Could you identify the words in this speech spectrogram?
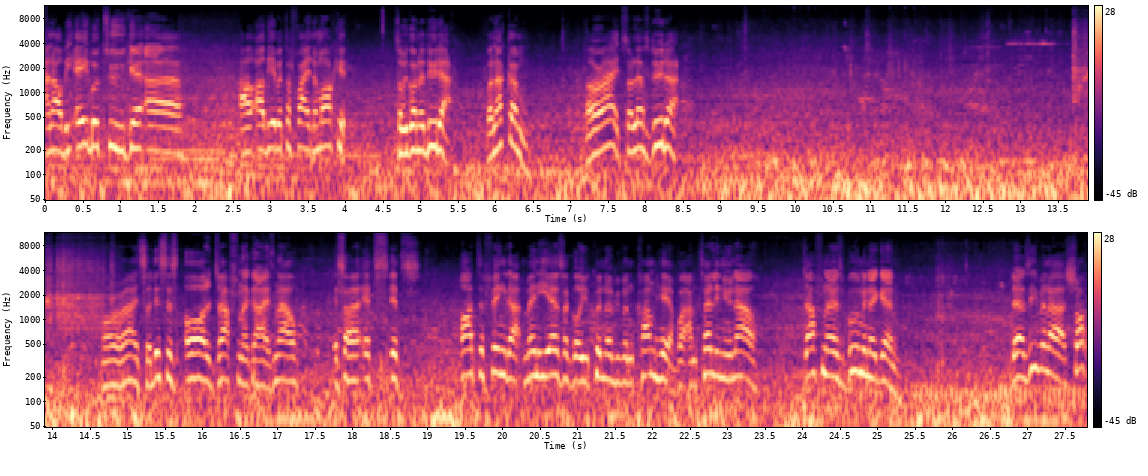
and I'll be able to get. Uh, I'll, I'll be able to find the market. So we're gonna do that. Vanakam. All right. So let's do that. All right, so this is all Jaffna, guys. Now, it's uh, it's it's hard to think that many years ago you couldn't have even come here, but I'm telling you now, Jaffna is booming again. There's even a shop.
